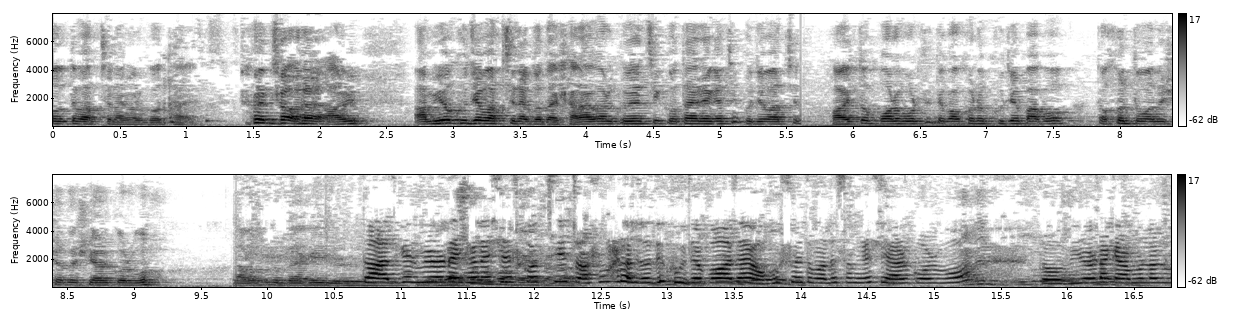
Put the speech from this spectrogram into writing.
বলতে পারছে না এখন কোথায়। আমি আমিও খুঁজে পাচ্ছি না কোথায়। সারা ঘর খুঁজেছি কোথায় রেখেছে খুঁজে পাচ্ছি হয়তো পরবর্তীতে কখনো খুঁজে পাবো তখন তোমাদের সাথে শেয়ার করব। তো আজকের ভিডিওটা এখানে শেষ করছি। চশমাটা যদি খুঁজে পাওয়া যায় অবশ্যই তোমাদের সঙ্গে শেয়ার করব। তো ভিডিওটা কেমন লাগল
